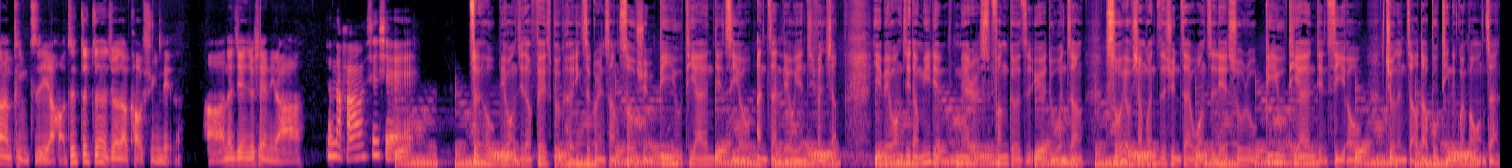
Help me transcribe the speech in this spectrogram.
当然，品质也要好，这这真的就要靠训练了。好，那今天就谢谢你啦！真的好，谢谢。最后，别忘记到 Facebook 和 Instagram 上搜寻 b u t i n 点 c o，按赞、留言及分享。也别忘记到 Medium Matters 方格子阅读文章，所有相关资讯在网址列输入 b u t i n 点 c o 就能找到不停的官方网站。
